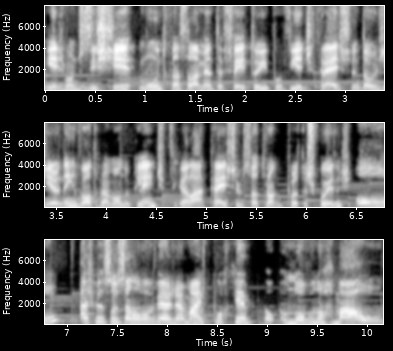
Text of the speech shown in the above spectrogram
e eles vão desistir. Muito cancelamento é feito aí por via de crédito, então o dinheiro nem volta pra mão do cliente, fica lá crédito e só troca por outras coisas. Ou as pessoas só não vão viajar mais porque o novo normal,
